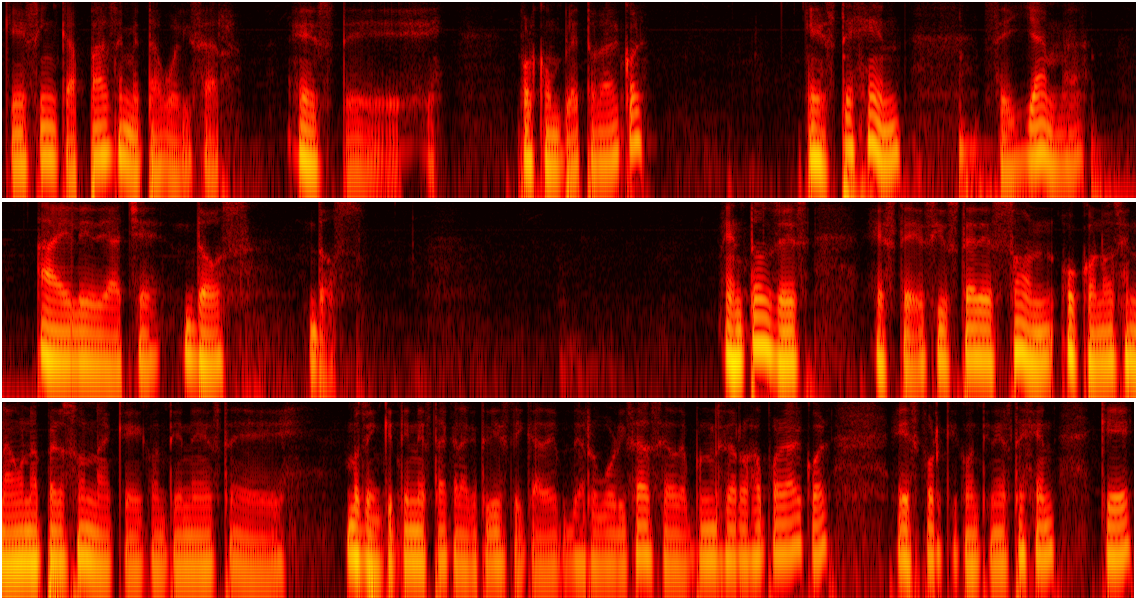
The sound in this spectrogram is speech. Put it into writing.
que es incapaz de metabolizar este por completo el alcohol. Este gen se llama ALDH22. Entonces, este, si ustedes son o conocen a una persona que contiene este, más bien que tiene esta característica de, ruborizarse o de ponerse roja por el alcohol, es porque contiene este gen que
